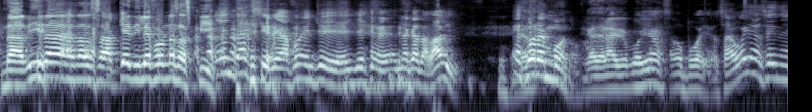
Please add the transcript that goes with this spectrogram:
να, δει να, να σας πιέσει τηλέφωνο να σας πει. Ε, Εντάξει ρε, αφού είναι και- και- να καταλάβει. Έθωρε μόνο. Καταλάβει ο Πογιάς. Ο Πόγιος. Ο Αγώγιας είναι...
